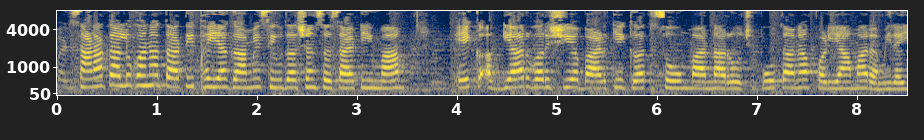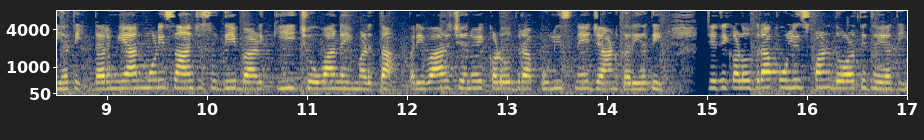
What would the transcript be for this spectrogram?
પલસાણા તાલુકાના તાતી થૈયા ગામે શિવદર્શન સોસાયટીમાં એક અગિયાર વર્ષીય બાળકી ગત સોમવારના રોજ પોતાના ફળિયામાં રમી રહી હતી. દરમિયાન મોડી સાંજ સુધી બાળકી જોવા નહીં મળતા પરિવારજનોએ કડોદરા પોલીસને જાણ કરી હતી, જેથી કડોદરા પોલીસ પણ દોડતી થઈ હતી.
